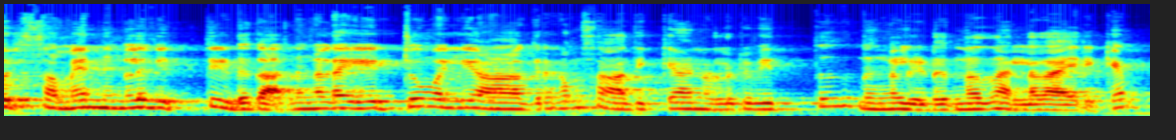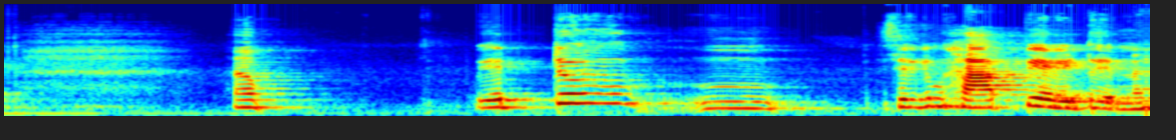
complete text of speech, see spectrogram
ഒരു സമയം നിങ്ങൾ വിത്ത് ഇടുക നിങ്ങളുടെ ഏറ്റവും വലിയ ആഗ്രഹം സാധിക്കാനുള്ളൊരു വിത്ത് നിങ്ങൾ ഇടുന്നത് നല്ലതായിരിക്കും. ഏറ്റവും ശരിക്കും ഹാപ്പി ആയിട്ട് തന്നെ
